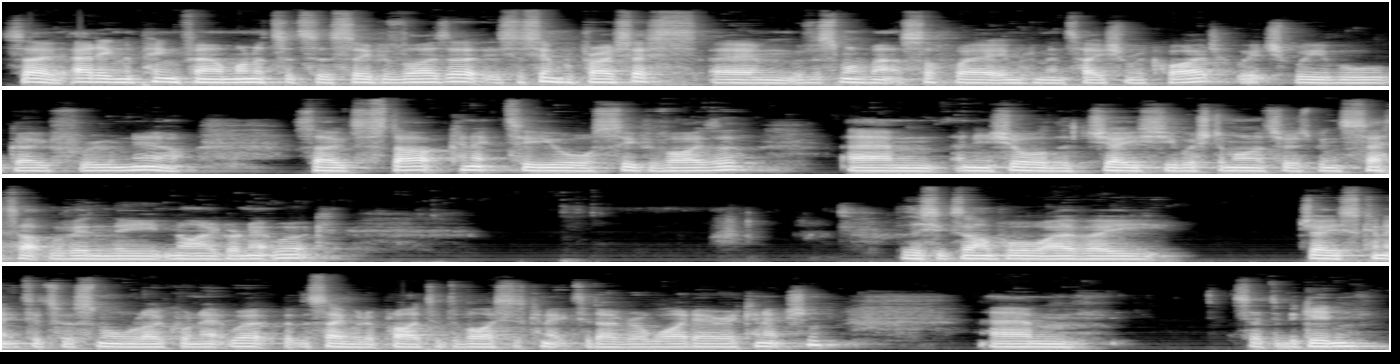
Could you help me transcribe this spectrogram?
So adding the ping fail monitor to the supervisor, it's a simple process um, with a small amount of software implementation required, which we will go through now. So to start, connect to your supervisor um, and ensure the JACE you wish to monitor has been set up within the Niagara network. For this example, I have a JACE connected to a small local network, but the same would apply to devices connected over a wide area connection. Um, so to begin,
